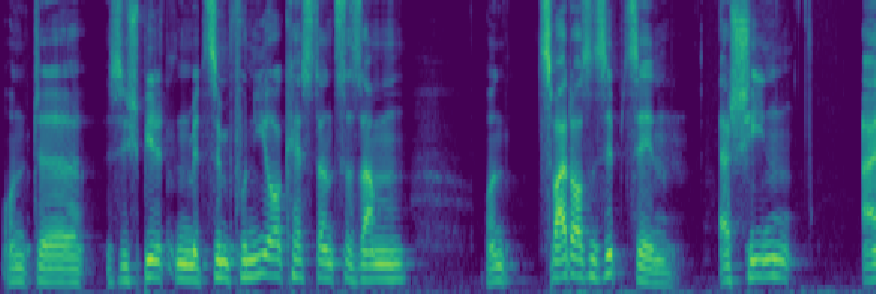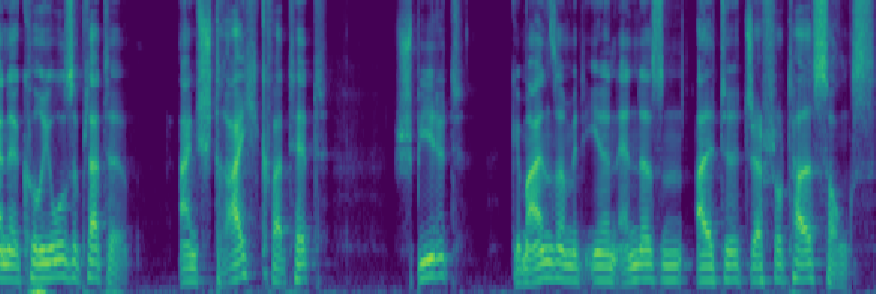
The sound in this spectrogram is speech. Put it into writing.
Und äh, sie spielten mit Symphonieorchestern zusammen. Und 2017 erschien eine kuriose Platte. Ein Streichquartett spielt gemeinsam mit Ian Anderson alte Jethro Tull Songs.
